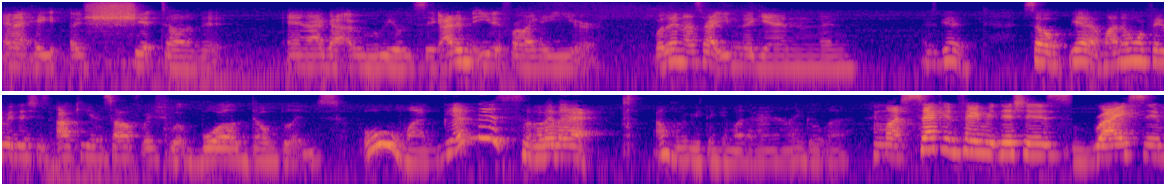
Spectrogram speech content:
and I ate a shit ton of it, and I got really sick. I didn't eat it for like a year, but then I started eating it again, and good. So yeah, my number one favorite dish is ackee and saltfish with boiled dumplings. Oh my goodness! I'm hungry thinking about that right now. I ain't gonna lie. My second favorite dish is rice and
